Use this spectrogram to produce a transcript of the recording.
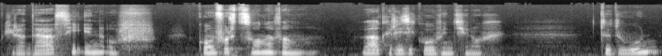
gradatie in of comfortzone van Welk risico vind je nog te doen?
